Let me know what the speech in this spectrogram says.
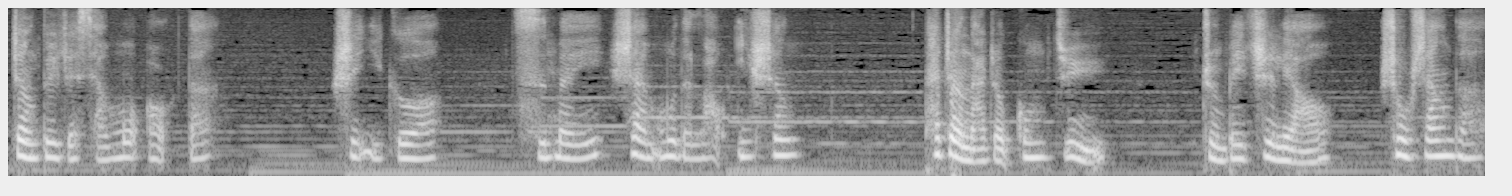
正对着小木偶的，是一个慈眉善目的老医生，他正拿着工具，准备治疗受伤的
